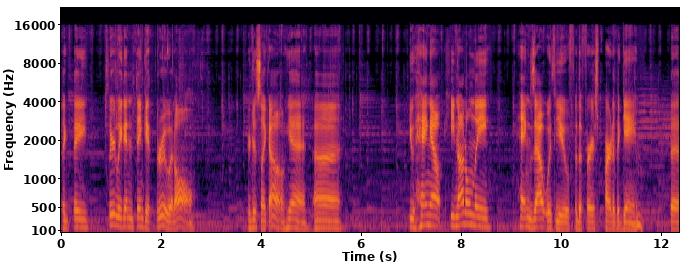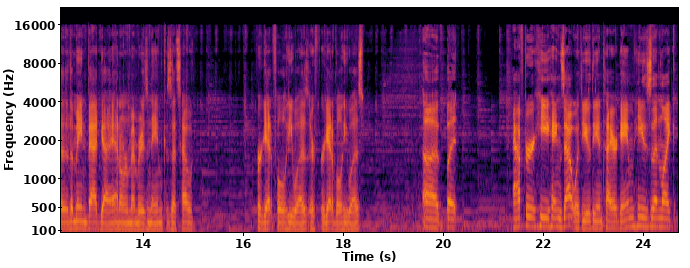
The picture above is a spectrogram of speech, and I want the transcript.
Like, they clearly didn't think it through at all. You're just like, oh, yeah, uh, you hang out. He not only hangs out with you for the first part of the game, the, the main bad guy, I don't remember his name because that's how forgetful he was, or forgettable he was. Uh, but after he hangs out with you the entire game, he's then like,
